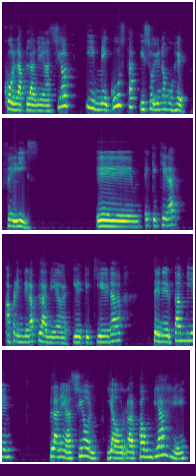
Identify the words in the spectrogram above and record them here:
con la planeación y me gusta y soy una mujer feliz. Eh, el que quiera aprender a planear y el que quiera tener también planeación y ahorrar para un viaje,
